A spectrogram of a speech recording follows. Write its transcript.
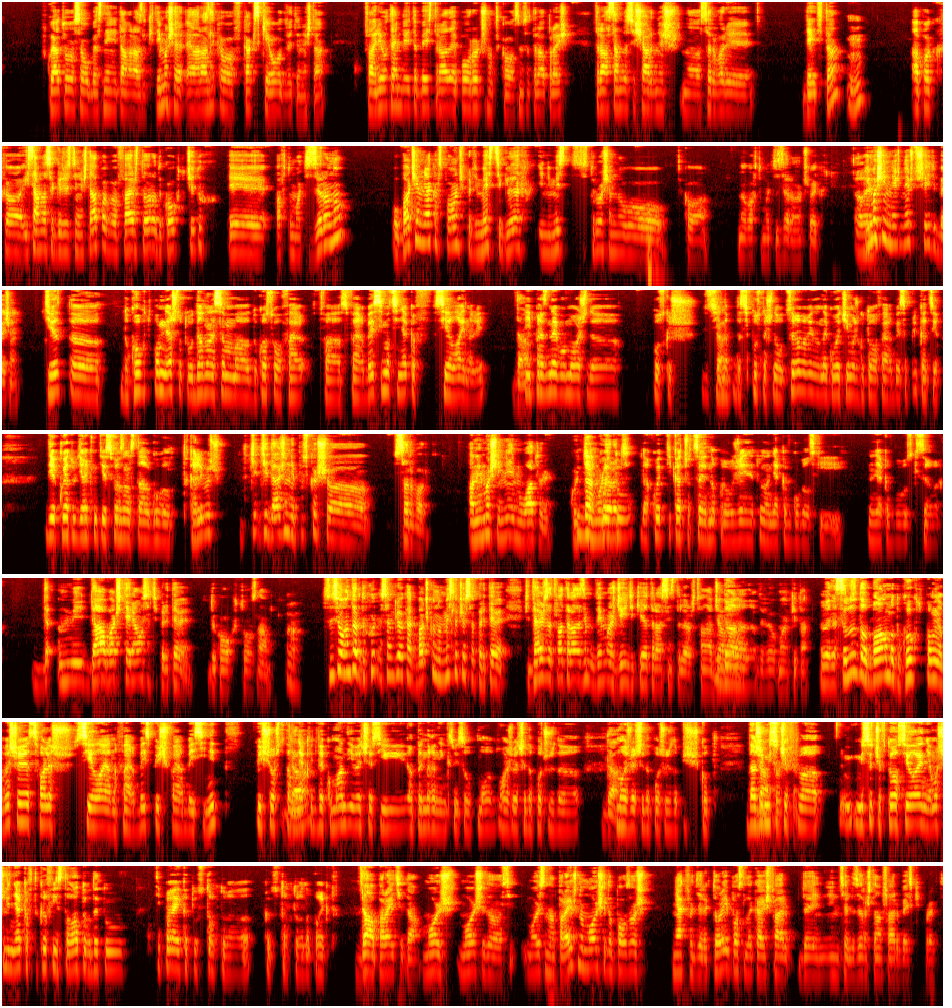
в която са обяснени там разликите. Имаше е, разлика в как скелват двете неща. Това Real-Time Database трябва да е по-ръчно такова. В смисъл трябва да правиш, трябва сам да се шарднеш на сървъри дейтата, мгм. а пък а, и сам да се грижиш за неща, пък в Firestore, доколкото четох, е автоматизирано. Обаче имам някакъв спомен, че преди месеци гледах и не ми се струваше много такова, много автоматизирано човек. Абе, Имаше и нещо, нещо шейди беше. Тия, а, доколкото помня, защото отдавна не съм а, докосвал Fire, това с Firebase, имат си някакъв CLI, нали? Да. И през него можеш да пускаш, да си, Да. да. да си пуснеш много от сървър и на него вече имаш готова Firebase апликация. Дия, която директно ти е свързана с тази Google. Така ли беше? Ти, ти даже не пускаш а, сървър. Ами имаш и ние емулатори, които Да, емулират. което, да, което ти качват все едно приложението на някакъв гугълски, на някакъв гугълски сървър. Да, ми, да, обаче те реално са ти при тебе, доколкото знам. В смисъл, Under the Hood не съм гледал как бачка, но мисля, че са при тебе. Ти даже за това трябва да, взим- да имаш JDK, трябва да си инсталираш това на Java Да, да, да. Development Kit. Абе, не съм задълбал, ама доколкото помня беше, сваляш CLI на Firebase, пишеш Firebase init, пишеш още там Да. някакви две команди и вече си up and running, в смисъл, мо- можеш вече да почваш да, Да. можеш вече да почваш да пишеш код. Даже Да, мисля, че точно в, а, мисля, че в този CLI нямаше ли някакъв такъв инсталатор, дето ти прави като структура, като структура на проекта. Да, правите, да. Можеш, можеш да, си, можеш да направиш, но можеш и да ползваш някаква директория и после да кажеш Fire, да инициализираш там Firebase проект.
